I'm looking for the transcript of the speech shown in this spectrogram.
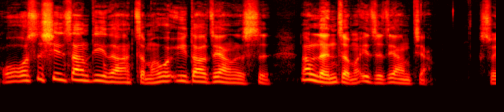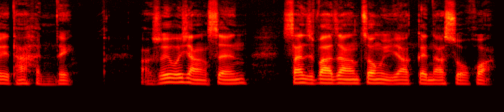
我我是信上帝的啊，怎么会遇到这样的事？那人怎么一直这样讲？所以他很累啊。所以我想，神三十八章终于要跟他说话。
